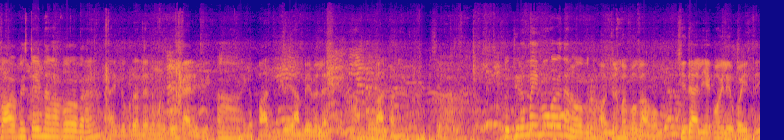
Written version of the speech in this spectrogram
ஃபர்ஸ்ட் டைம் தான் நான் போக போகிறேன் அதுக்கப்புறம் ரெண்டு மூணு பூங்கா இருக்கு ஆ. அங்கே பார்த்துட்டு அம்பே விலை பால் பண்ணிடுவோம் சரி. திரும்ப மூவாக தான் போக போகிறோம் திரும்ப பூங்கா ஆகும் சீதாலிய கோயிலுக்கு போயிட்டு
